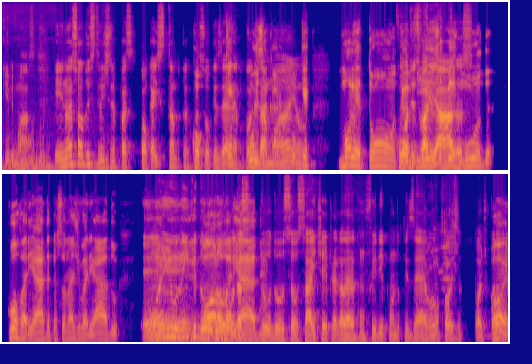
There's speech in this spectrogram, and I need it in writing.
Que, massa. E não é só do street, né? Qualquer estampa que a pessoa quiser, né? Qualquer Qualquer coisa, cara. tamanho. Qualquer moletom, Cores camisa, variadas. bermuda, cor variada, personagem variado. Põe é, o link do, do, do, do seu site aí pra galera conferir quando quiser alguma Opa. coisa. Pode pôr Ó, aí,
